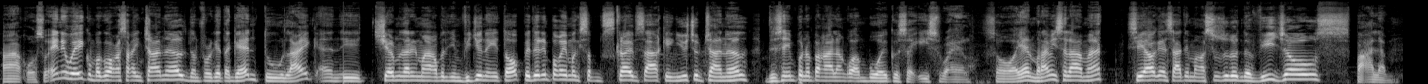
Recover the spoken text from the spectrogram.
ako. So anyway, kung bago ka sa aking channel, don't forget again to like and i-share mo na rin mga kapatid yung video na ito. Pwede rin po kayo mag-subscribe sa aking YouTube channel. The same po na pangalan ko, ang buhay ko sa Israel. So ayan, maraming salamat. See you again sa ating mga susunod na videos. Paalam.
